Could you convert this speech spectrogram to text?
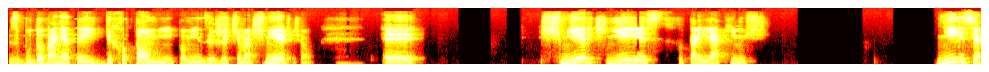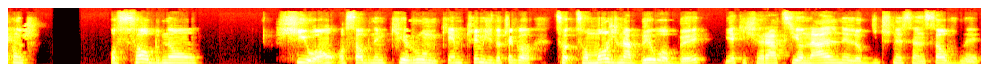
zbudowania tej dychotomii pomiędzy życiem a śmiercią. Śmierć nie jest tutaj jakimś, nie jest jakąś osobną siłą, osobnym kierunkiem, czymś, do czego, co, co można byłoby jakiś racjonalny, logiczny, sensowny,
